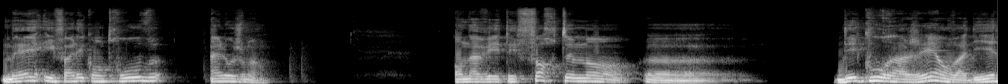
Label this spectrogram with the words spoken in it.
Mais il fallait qu'on trouve un logement. On avait été fortement euh, découragés, on va dire.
